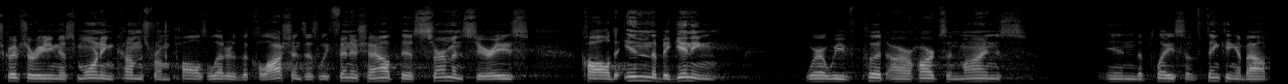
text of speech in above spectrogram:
scripture reading this morning comes from Paul's letter to the Colossians as we finish out this sermon series called In the Beginning, where we've put our hearts and minds in the place of thinking about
